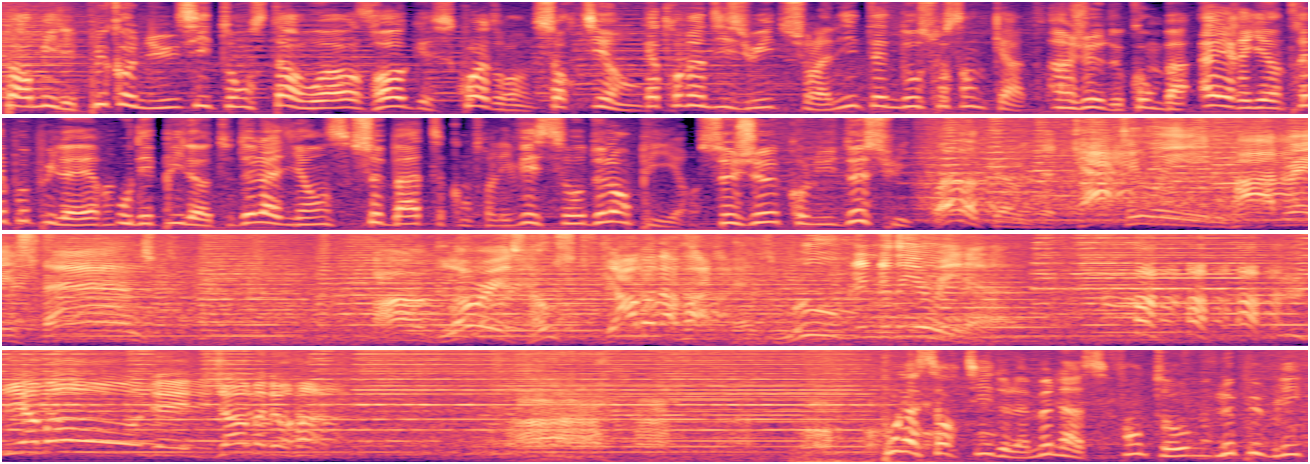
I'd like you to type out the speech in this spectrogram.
Parmi les plus connus, citons Star Wars Rogue Squadron, sorti en 98 sur la Nintendo 64, un jeu de combat aérien très populaire où des pilotes de l'Alliance se battent contre les vaisseaux de l'Empire. Ce jeu connut deux suites. Welcome to Tatooine, pod race fans. Our glorious host, Jabba the Hutt, has moved into the arena. Pour la sortie de la menace fantôme, le public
